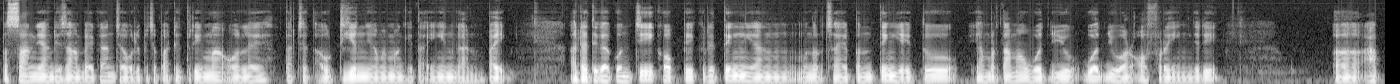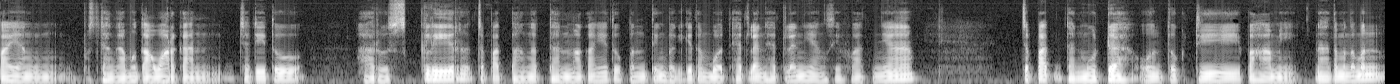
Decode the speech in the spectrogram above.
Pesan yang disampaikan jauh lebih cepat diterima oleh target audiens yang memang kita inginkan. Baik ada tiga kunci copy greeting yang menurut saya penting yaitu yang pertama what you what you are offering. Jadi uh, apa yang sedang kamu tawarkan. Jadi itu harus clear cepat banget dan makanya itu penting bagi kita membuat headline-headline yang sifatnya cepat dan mudah untuk dipahami. Nah teman-teman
